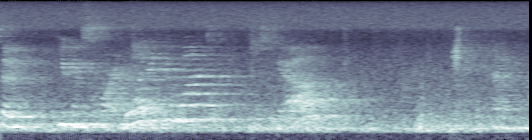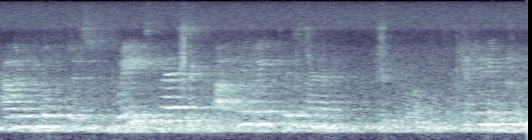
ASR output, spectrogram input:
So you can start one if you want. Just go. And other people just really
